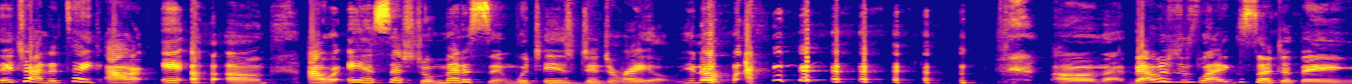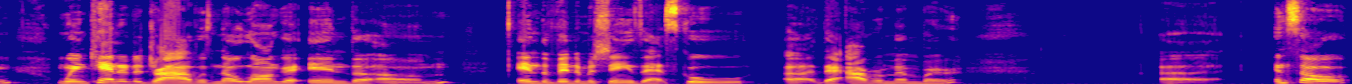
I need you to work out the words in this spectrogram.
They trying to take our um our ancestral medicine which is ginger ale you know um, that was just like such a thing when Canada Dry was no longer in the um in the vending machines at school uh, that I remember. Uh, and so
